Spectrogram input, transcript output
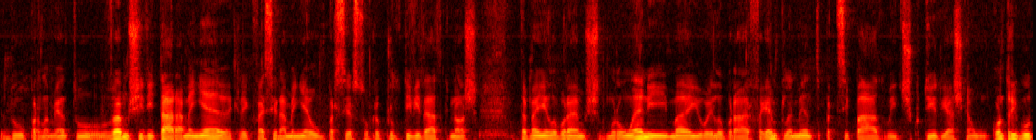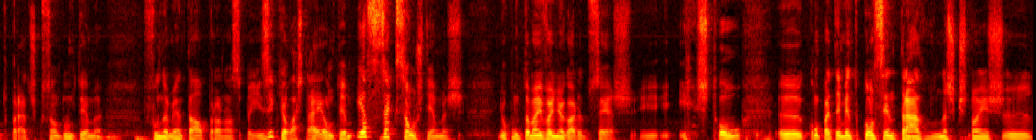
do Parlamento. Vamos editar amanhã, creio que vai ser amanhã, um parecer sobre a produtividade que nós também elaboramos. Demorou um ano e meio a elaborar, foi amplamente participado e discutido, e acho que é um contributo para a discussão de um tema fundamental para o nosso país. E que lá está, é um tema. Esses é que são os temas. Eu, como também venho agora do SES, e, e estou eh, completamente concentrado nas questões eh,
